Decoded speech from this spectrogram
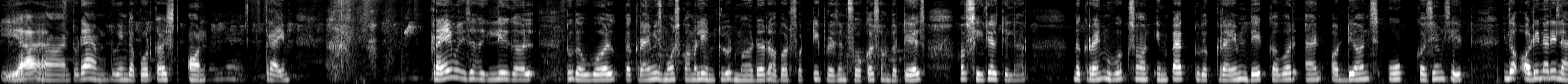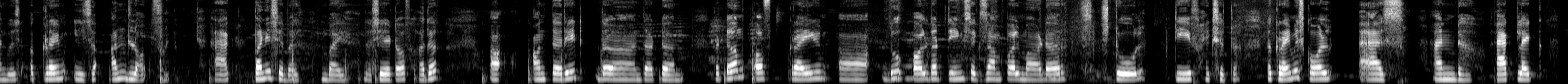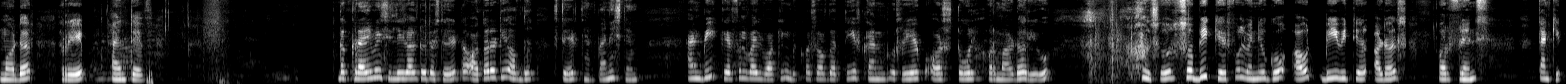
Yeah, and today I'm doing the podcast on crime. Crime is illegal to the world. The crime is most commonly include murder. About 40% focus on the tales of serial killer. The crime works on impact to the crime. They cover an audience who consumes it. In the ordinary language, a crime is unlawful act punishable by the state of other uh, on the rate the the term. The term of crime uh, do all the things example murder stole thief etc the crime is called as and uh, act like murder rape and theft. The crime is illegal to the state. The authority of the state can punish them and be careful while walking because of the thief can rape or stole or murder you also. So be careful when you go out. Be with your adults or friends. Thank you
